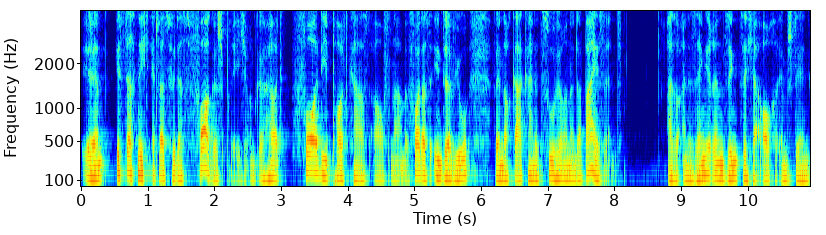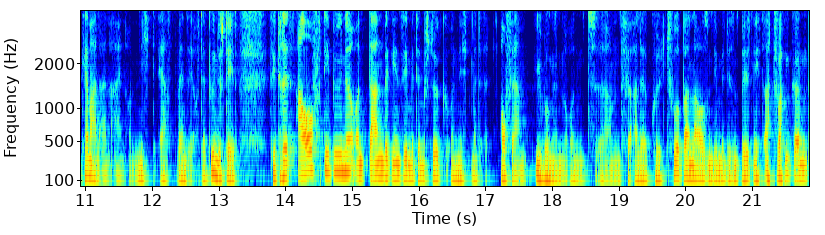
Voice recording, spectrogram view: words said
Ähm, ist das nicht etwas für das Vorgespräch und gehört vor die Podcast-Aufnahme, vor das Interview, wenn noch gar keine Zuhörenden dabei sind? Also eine Sängerin singt sich ja auch im stillen Kämmerlein ein und nicht erst, wenn sie auf der Bühne steht. Sie tritt auf die Bühne und dann beginnt sie mit dem Stück und nicht mit Aufwärmübungen. Und ähm, für alle Kulturbanausen, die mit diesem Bild nichts anfangen können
